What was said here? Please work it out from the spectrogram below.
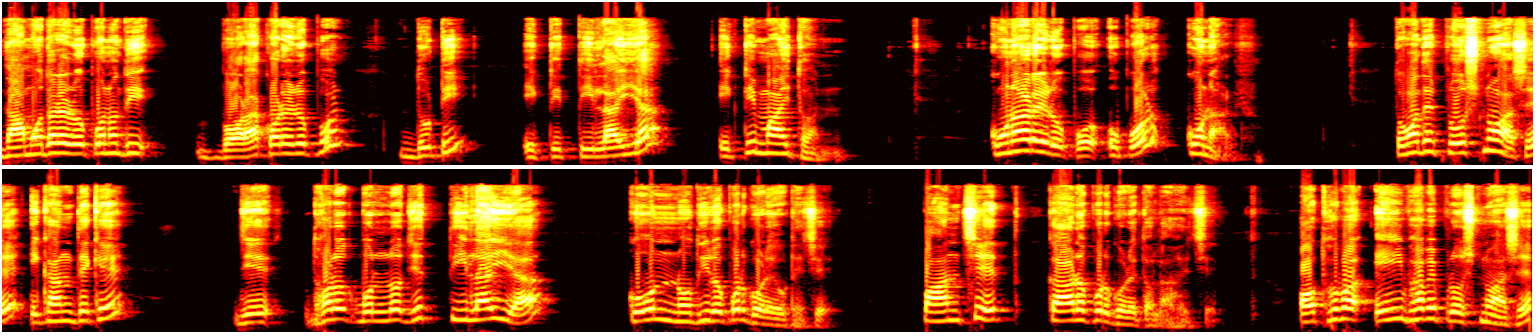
দামোদরের উপনদী বরাকরের ওপর দুটি, একটি তিলাইয়া, একটি মাইথন। কোনারের ওপর ওপর কোনার তোমাদের প্রশ্ন আসে এখান থেকে যে, ধরো বলল যে, তিলাইয়া কোন নদীর ওপর গড়ে উঠেছে? পাঞ্চেত কার ওপর গড়ে তোলা হয়েছে? অথবা এইভাবে প্রশ্ন আসে,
